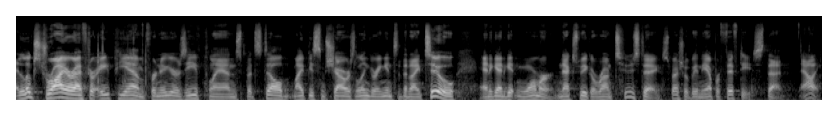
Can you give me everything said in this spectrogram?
It looks drier after 8 p.m. for New Year's Eve plans, but still might be some showers lingering into the night too. And again, getting warmer next week around Tuesday, especially will be in the upper 50s then. Allie.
